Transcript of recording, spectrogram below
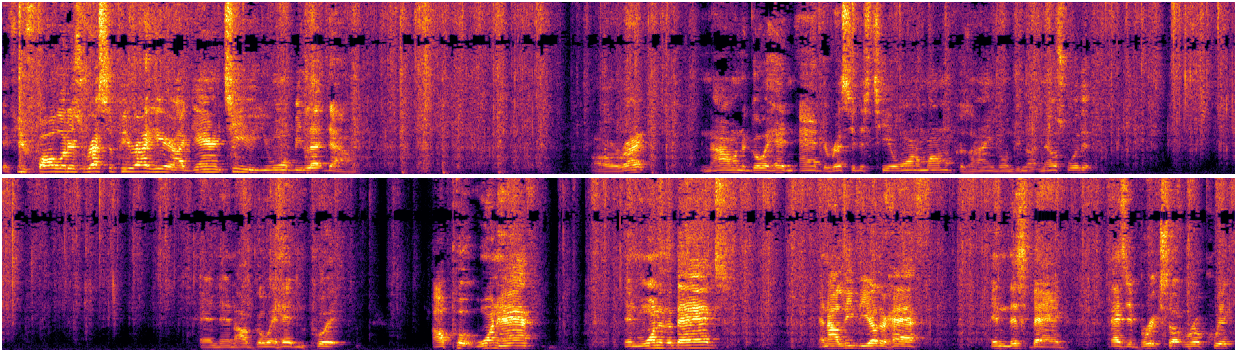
If you follow this recipe right here, I guarantee you, you won't be let down. All right. Now I'm going to go ahead and add the rest of this Tijuana Mama because I ain't going to do nothing else with it. And then I'll go ahead and put, I'll put one half in one of the bags and I'll leave the other half in this bag as it bricks up real quick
